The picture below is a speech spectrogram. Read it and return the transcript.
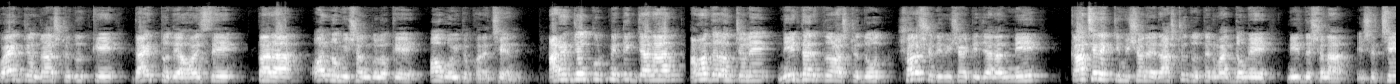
কয়েকজন রাষ্ট্রদূতকে দায়িত্ব দেওয়া হয়েছে। তারা অন্য মিশনগুলোকে অবহিত করেছেন। আরেকজন কূটনীতিক জানান, আমাদের অঞ্চলে নির্ধারিত রাষ্ট্রদূত সরাসরি বিষয়টি জানাননি। কাছের একটি মিশনে রাষ্ট্রদূতের মাধ্যমে নির্দেশনা এসেছে।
